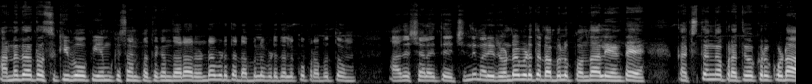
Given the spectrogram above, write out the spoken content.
అన్నదాత సుఖీభవ పిఎం కిసాన్ పథకం ద్వారా రెండో విడత డబ్బుల విడుదలకు ప్రభుత్వం ఆదేశాలు అయితే ఇచ్చింది. మరి రెండో విడత డబ్బులు పొందాలి అంటే ఖచ్చితంగా ప్రతి ఒక్కరు కూడా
